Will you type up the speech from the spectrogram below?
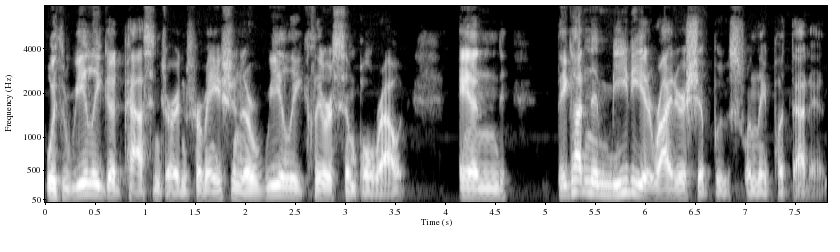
with really good passenger information, a really clear, simple route, and they got an immediate ridership boost when they put that in.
